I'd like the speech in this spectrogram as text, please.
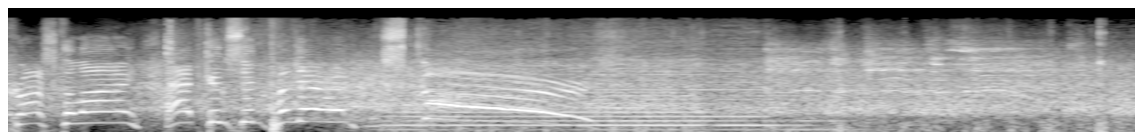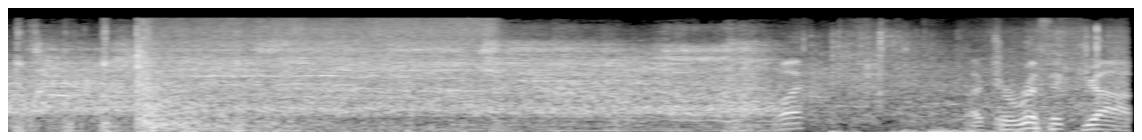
across the line. Atkinson, Panarin scores! A terrific job.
